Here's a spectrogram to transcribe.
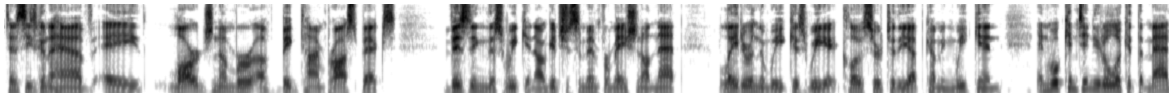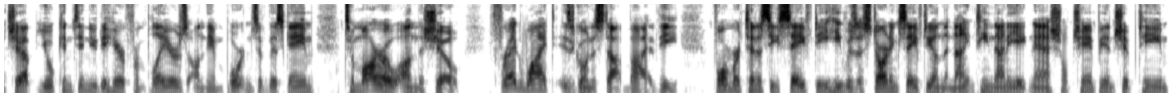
Tennessee's going to have a large number of big time prospects visiting this weekend. I'll get you some information on that later in the week as we get closer to the upcoming weekend. And we'll continue to look at the matchup. You'll continue to hear from players on the importance of this game. Tomorrow on the show, Fred White is going to stop by. The former Tennessee safety, he was a starting safety on the 1998 National Championship team,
